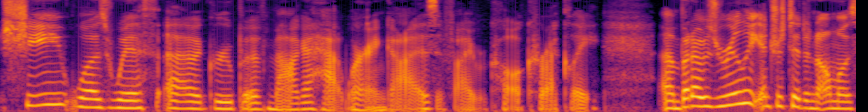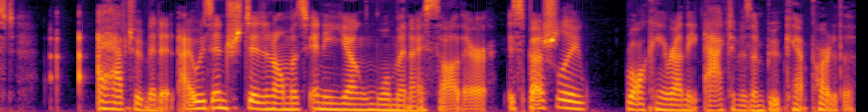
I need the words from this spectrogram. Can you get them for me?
She was with a group of MAGA hat wearing guys, if I recall correctly. Um, but I was really interested in almost, I have to admit it, I was interested in almost any young woman I saw there, especially walking around the activism boot camp part of the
